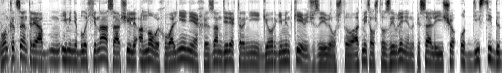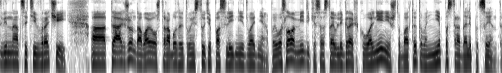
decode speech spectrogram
В онкоцентре имени Блохина сообщили о новых увольнениях. Замдиректора НИИ Георгий Минкевич заявил, что отметил, что заявление написали еще от 10 до 12 врачей. А также он добавил, что работает в институте последние два дня. По его словам, медики составили график увольнений, чтобы от этого не пострадали пациенты.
